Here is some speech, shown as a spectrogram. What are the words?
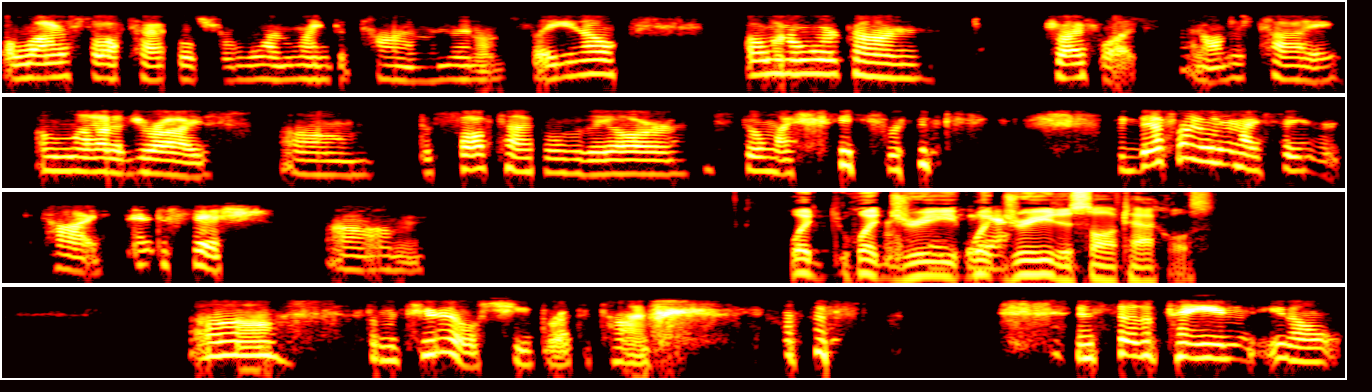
a lot of soft hackles for one length of time, and then I'll say, you know, I want to work on dry flies, and I'll just tie a lot of dries. Um, the soft hackles, they are still my favorites. but definitely my favorite to tie and to fish. Um, what what drew you, what drew you to soft hackles? Uh, the material was cheaper at the time. Instead of paying, you know,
